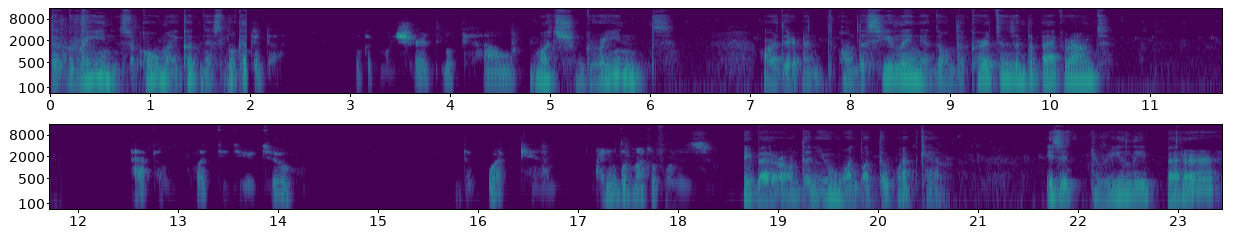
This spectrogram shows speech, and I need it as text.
The grains oh my goodness look at, look at that. Look at my shirt. Look how much grains are there and on the ceiling and on the curtains in the background. Apple what did you do? The webcam. I know the microphone is way better on the new one but the webcam is it really better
